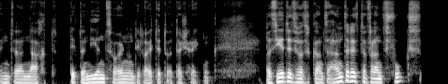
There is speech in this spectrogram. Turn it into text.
in der Nacht detonieren sollen und die Leute dort erschrecken. Passiert ist was ganz anderes. Der Franz Fuchs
